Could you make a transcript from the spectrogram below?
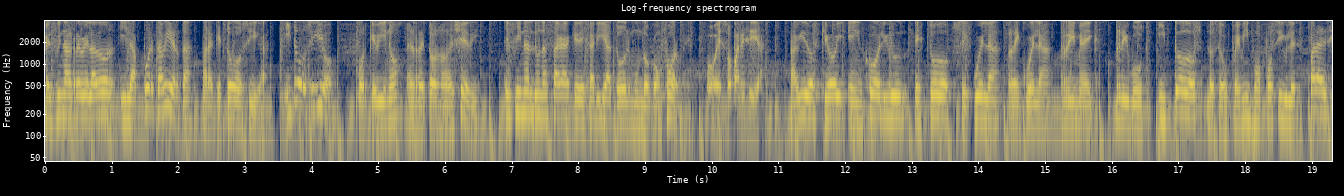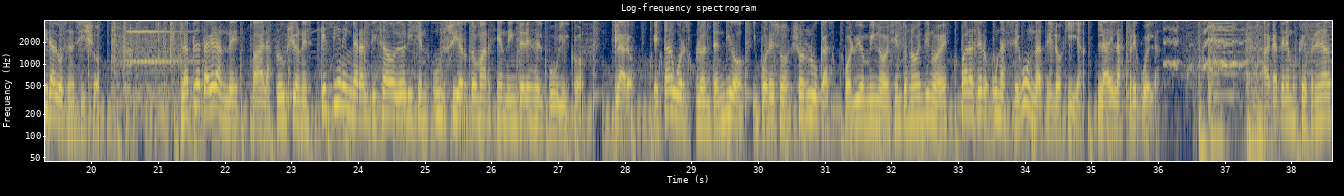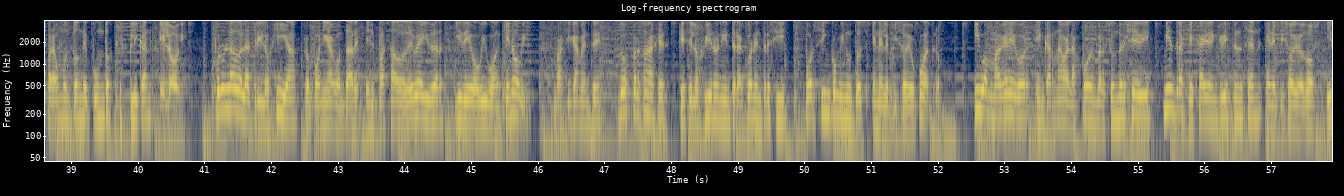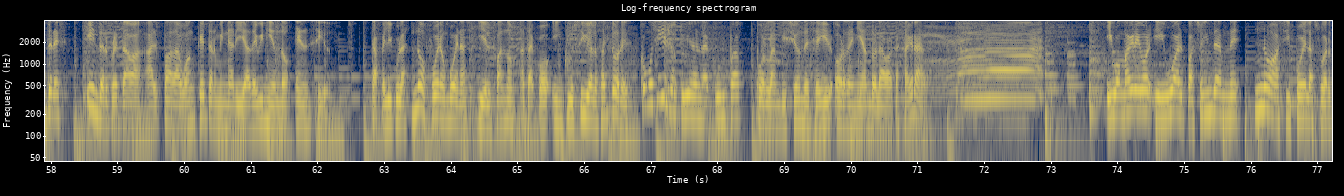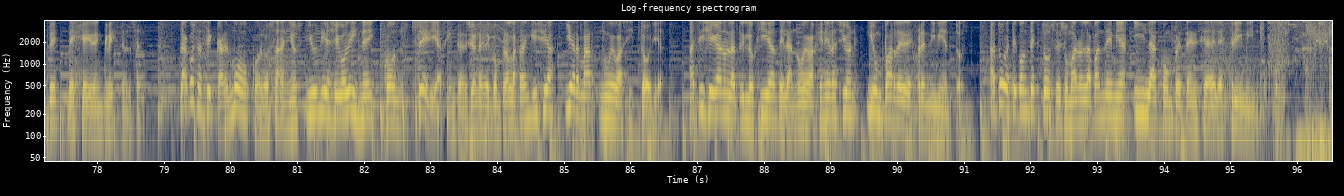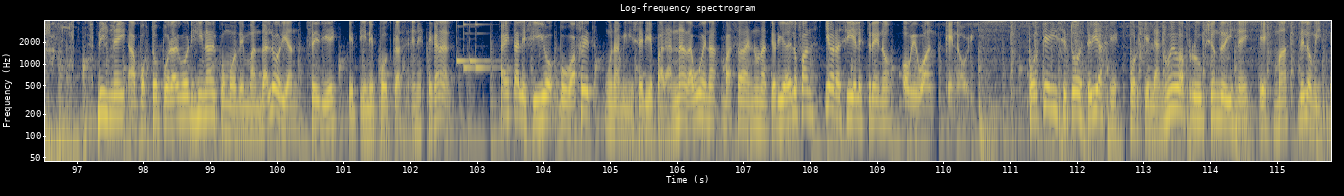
El final revelador y la puerta abierta para que todo siga. Y todo siguió, porque vino el retorno del Jedi, el final de una saga que dejaría a todo el mundo conforme, o eso parecía. Sabido es que hoy en Hollywood es todo secuela, recuela, remake, reboot y todos los eufemismos posibles para decir algo sencillo. La plata grande va a las producciones que tienen garantizado de origen un cierto margen de interés del público. Claro, Star Wars lo entendió y por eso George Lucas volvió en 1999 para hacer una segunda trilogía, la de las precuelas. Acá tenemos que frenar para un montón de puntos que explican el hoy, por un lado, la trilogía proponía contar el pasado de Vader y de Obi-Wan Kenobi. Básicamente, dos personajes que se los vieron interactuar entre sí por 5 minutos en el episodio 4. Iwan McGregor encarnaba la joven versión del Jedi, mientras que Hayden Christensen en episodio 2 y 3 interpretaba al Padawan que terminaría deviniendo en Sid. Las películas no fueron buenas y el fandom atacó inclusive a los actores, como si ellos tuvieran la culpa por la ambición de seguir ordeñando la vaca sagrada. Iwan McGregor igual pasó indemne, no así fue la suerte de Hayden Christensen. La cosa se calmó con los años y un día llegó Disney con serias intenciones de comprar la franquicia y armar nuevas historias. Así llegaron la trilogía de la nueva generación y un par de desprendimientos. A todo este contexto se sumaron la pandemia y la competencia del streaming. Disney apostó por algo original como The Mandalorian, serie que tiene podcast en este canal. A esta le siguió Boba Fett, una miniserie para nada buena basada en una teoría de los fans, y ahora sigue el estreno Obi-Wan Kenobi. ¿Por qué hice todo este viaje? Porque la nueva producción de Disney es más de lo mismo.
